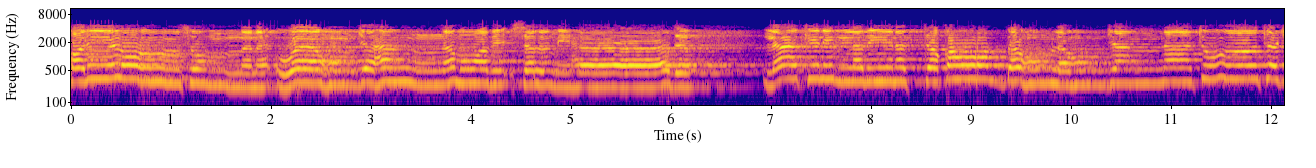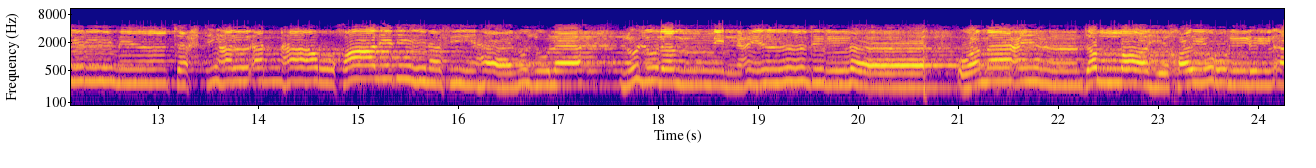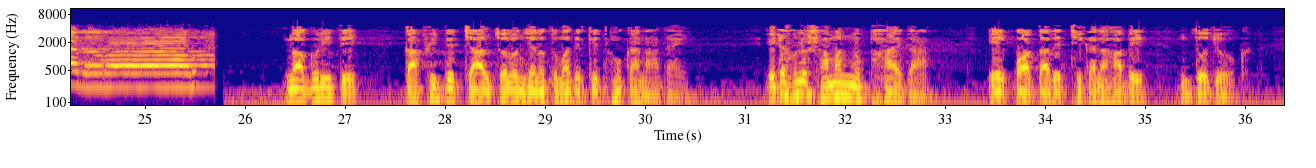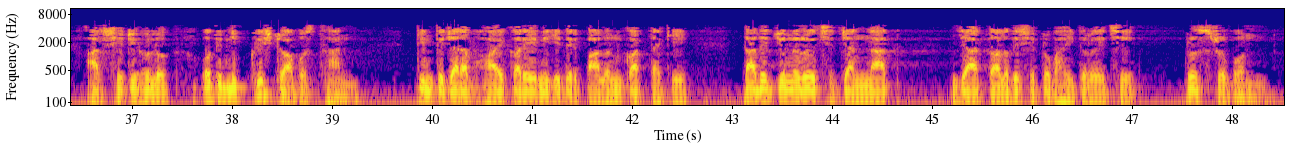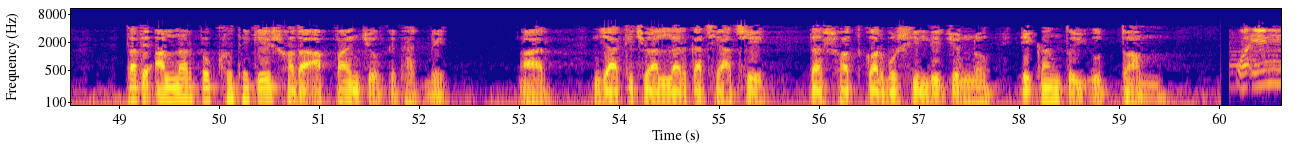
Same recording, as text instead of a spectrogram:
ثم مأواهم جهنم وبئس المهاد لكن الذين اتقوا ربهم لهم جنات تجري من تحتها الأنهار خالدين فيها نزلا نزلا من عند الله وما عند الله خير للأبرار নগরীতে কাফিরদের চাল চলন যেন তোমাদেরকে ধোঁকা না দেয় এটা হলো সামান্য ফায়দা এরপর তাদের ঠিকানা হবে দোজক আর সেটি হল অতি নিকৃষ্ট অবস্থান কিন্তু যারা ভয় করে নিজেদের পালন কর্তাকে তাদের জন্য রয়েছে জান্নাত যার তলদেশে প্রবাহিত রয়েছে প্রশ্রবণ তাতে আল্লাহর পক্ষ থেকে সদা আপ্যায়ন চলতে থাকবে আর যা কিছু আল্লাহর কাছে আছে তা সৎকর্মশীলদের জন্য একান্তই উত্তম وإن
